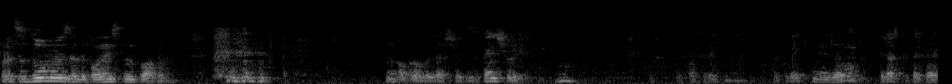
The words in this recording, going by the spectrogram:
процедуры за дополнительную плату. Ну попробуй, да, все это заканчивай. Потряхивание, да, тряска такая.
